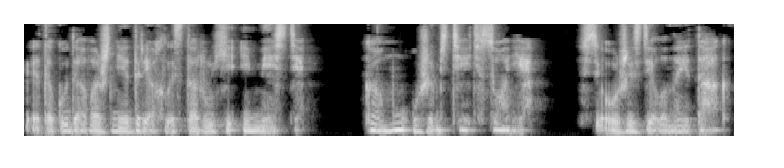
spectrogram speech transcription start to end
Это куда важнее дряхлой старухи и мести. Кому уже мстить, Соня? Все уже сделано и так.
